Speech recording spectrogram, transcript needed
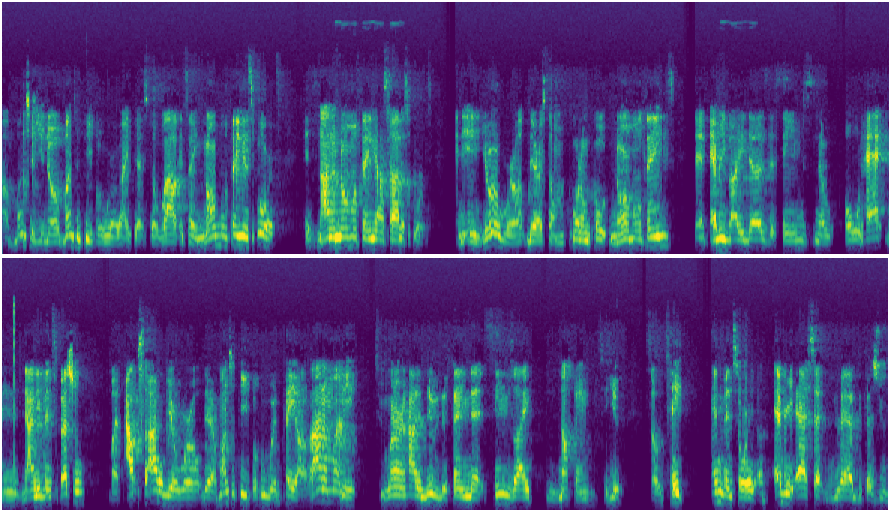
A bunch of you know a bunch of people who are like that. So while it's a normal thing in sports, it's not a normal thing outside of sports. And in your world, there are some quote unquote normal things that everybody does that seems, you know, old hat and not even special. But outside of your world, there are a bunch of people who would pay a lot of money to learn how to do the thing that seems like nothing to you. So take inventory of every asset you have because you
